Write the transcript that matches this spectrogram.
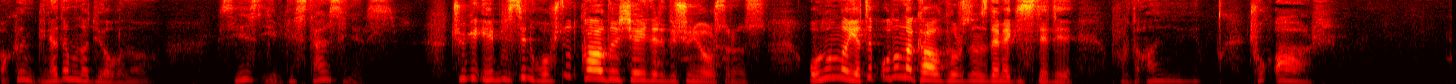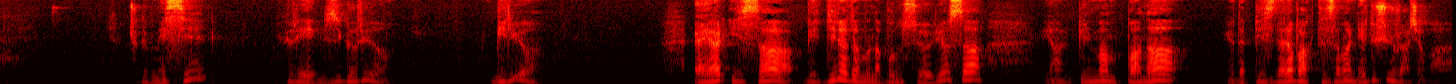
Bakın din adamına diyor bunu. Siz iblistensiniz. Çünkü iblisin hoşnut kaldığı şeyleri düşünüyorsunuz. Onunla yatıp onunla kalkıyorsunuz demek istedi. Burada ay çok ağır. Çünkü Mesih yüreğimizi görüyor. Biliyor. Eğer İsa bir din adamına bunu söylüyorsa yani bilmem bana ya da bizlere baktığı zaman ne düşünür acaba?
